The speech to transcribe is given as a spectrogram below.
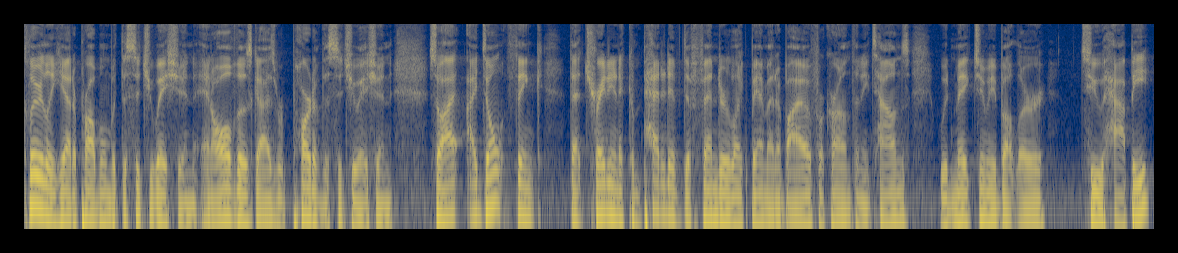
clearly he had a problem with the situation, and all of those guys were part of the situation. So I, I don't think that trading a competitive defender like Bam Adebayo for Karl Anthony Towns would make Jimmy Butler too happy.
